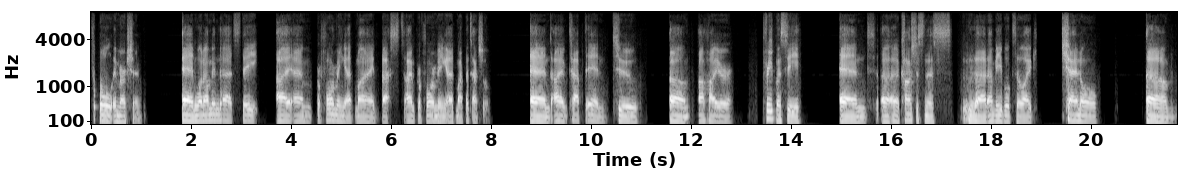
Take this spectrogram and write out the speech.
full immersion. And when I'm in that state, I am performing at my best. I'm performing at my potential. And I am tapped in to um, a higher frequency and uh, a consciousness that I'm able to like channel um,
